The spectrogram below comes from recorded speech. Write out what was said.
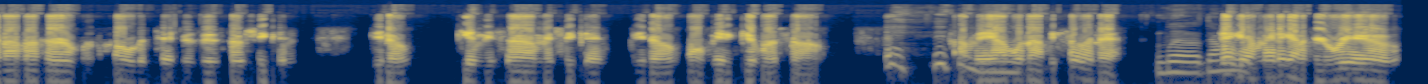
and I'm not her whole intentions is so she can, you know, give me some, and she can, you know, want me to give her some. I mean, I would not be feeling that. well, don't. got man, they gotta be real.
